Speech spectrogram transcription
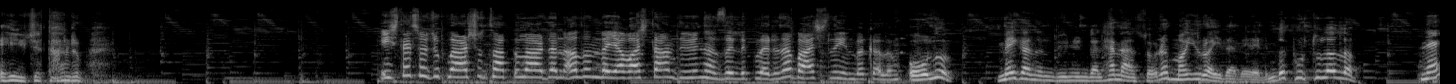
Ey yüce tanrım. İşte çocuklar şu tatlılardan alın ve yavaştan düğün hazırlıklarına başlayın bakalım. Oğlum Mega'nın düğününden hemen sonra Mayura'yı da verelim de kurtulalım. Ne?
